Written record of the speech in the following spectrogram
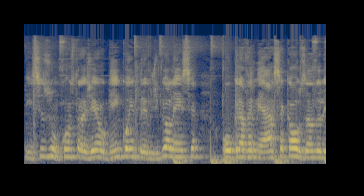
Inciso 1. Constranger alguém com emprego de violência ou grave ameaça causando-lhe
